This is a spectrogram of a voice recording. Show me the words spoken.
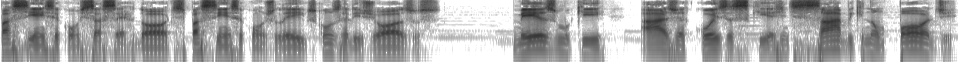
Paciência com os sacerdotes, paciência com os leigos, com os religiosos. Mesmo que haja coisas que a gente sabe que não pode,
